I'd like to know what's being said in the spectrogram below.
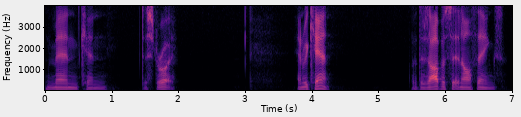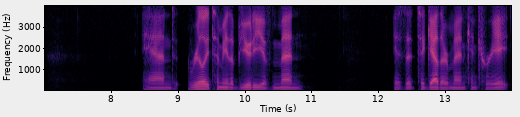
men can destroy. And we can. But there's opposite in all things. And really, to me, the beauty of men is that together men can create.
